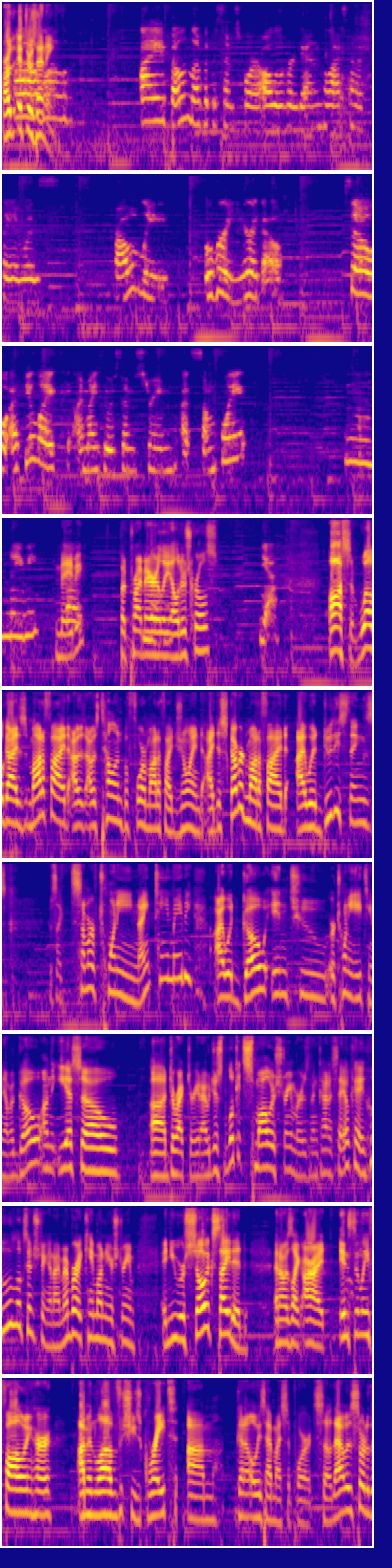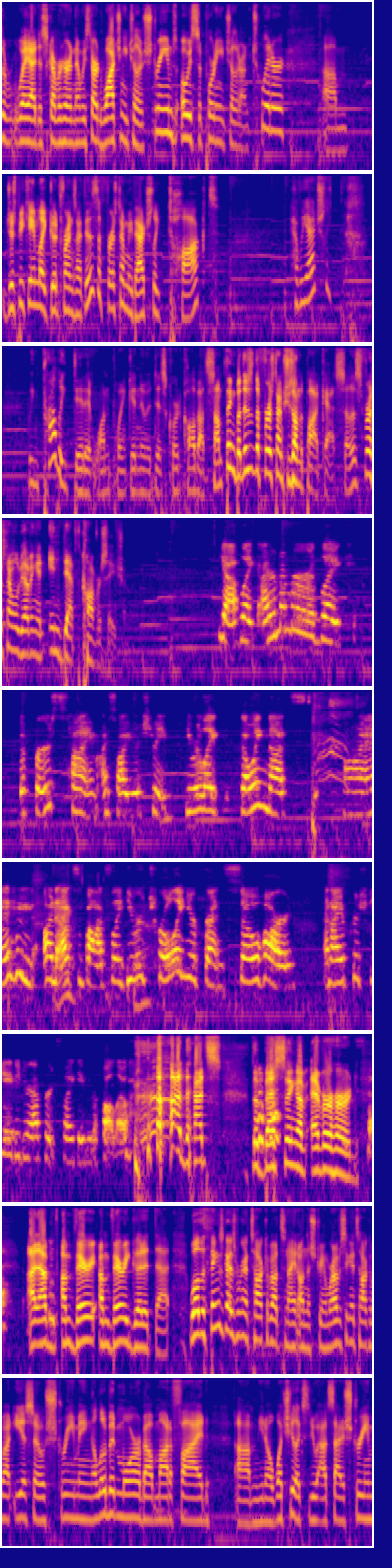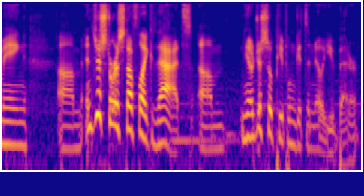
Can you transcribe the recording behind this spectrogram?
Or if there's Uh, any? well, I fell in love with The Sims 4 all over again. The last time I played it was probably over a year ago. So I feel like I might do a Sim stream at some point. Hmm, maybe. Maybe, but primarily Elder Scrolls. Yeah. Awesome. Well, guys, Modified, I was, I was telling before Modified joined, I discovered Modified. I would do these things, it was like summer of 2019, maybe. I would go into, or 2018, I would go on the ESO uh, directory and I would just look at smaller streamers and then kind of say, okay, who looks interesting? And I remember I came on your stream and you were so excited, and I was like, all right, instantly following her. I'm in love. She's great. Um, gonna always have my support. So that was sort of the way I discovered her, and then we started watching each other's streams, always supporting each other on Twitter. Um, just became like good friends. I think this is the first time we've actually talked. Have we actually? We probably did at one point get into a Discord call about something, but this is the first time she's on the podcast, so this is the first time we'll be having an in-depth conversation. Yeah, like I remember like the first time I saw your stream, you were like going nuts on on Yeah. Xbox. Like you were Yeah. trolling your friends so hard. And I appreciated your efforts, so I gave you the follow. That's the best thing I've ever heard. I, I'm, I'm very I'm very good at that. Well, the things, guys, we're going to talk about tonight on the stream. We're obviously going to talk about ESO streaming, a little bit more about modified, um, you know, what she likes to do outside of streaming, um, and just sort of stuff like that. Um, you know, just so people can get to know you better.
